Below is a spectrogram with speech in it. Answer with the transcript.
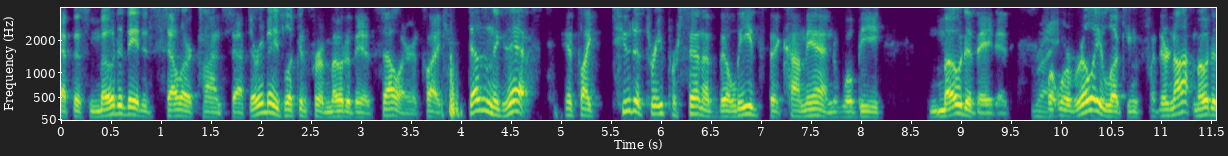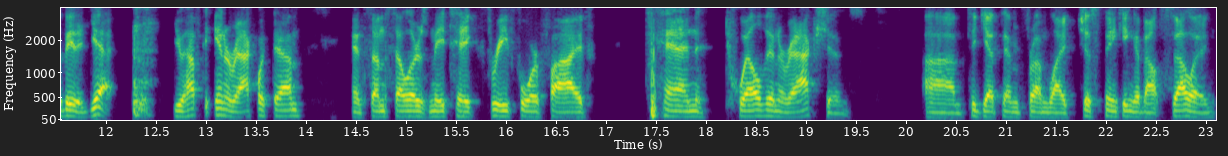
that this motivated seller concept, everybody's looking for a motivated seller. It's like, it doesn't exist. It's like two to 3% of the leads that come in will be motivated. Right. What we're really looking for, they're not motivated yet. you have to interact with them. And some sellers may take three, four, five, 10, 12 interactions um, to get them from like just thinking about selling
